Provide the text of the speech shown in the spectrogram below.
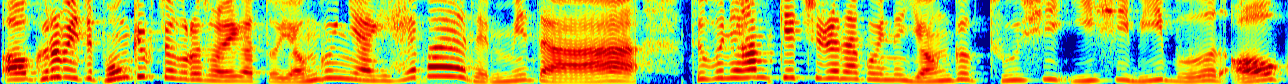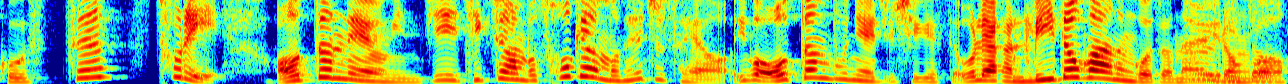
어, 그러면 이제 본격적으로 저희가 또 연극 이야기 해봐야 됩니다. 두 분이 함께 출연하고 있는 연극 2시 22분 어 ghost story 어떤 내용인지 직접 한번 소개 한번 해주세요. 이거 어떤 분이 해주시겠어요? 원래 약간 리더가 하는 거잖아요. 이런 거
